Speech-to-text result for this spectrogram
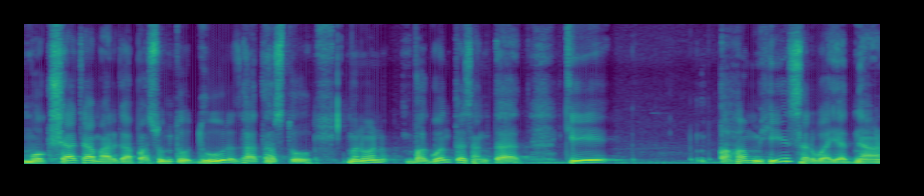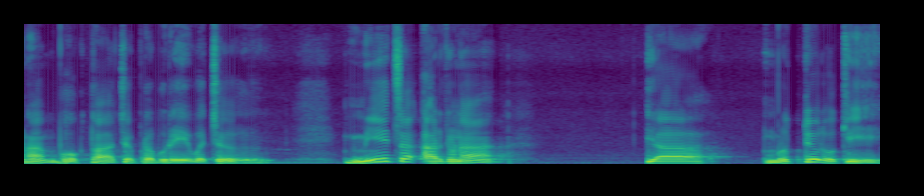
मोक्षाच्या मार्गापासून तो दूर जात असतो. म्हणून भगवंत सांगतात की अहम ही सर्व यज्ञानाम भोक्ताच प्रभुरेवच मीच अर्जुना या मृत्यूलोकी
